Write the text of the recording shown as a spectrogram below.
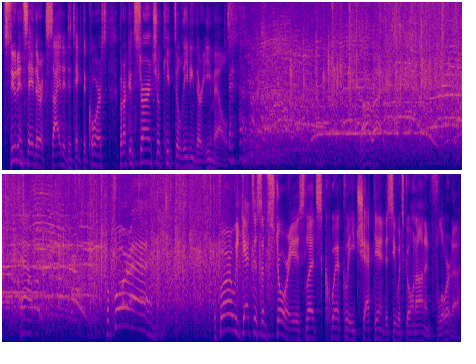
Students say they're excited to take the course, but are concerned she'll keep deleting their emails. All right. Now, before, uh, before we get to some stories, let's quickly check in to see what's going on in Florida.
